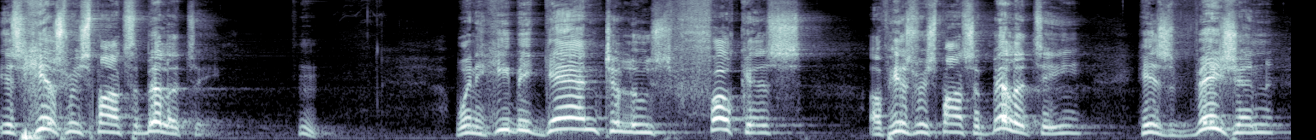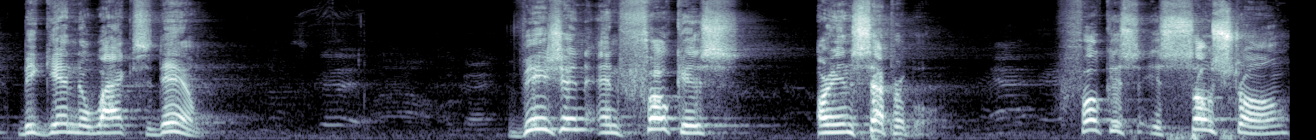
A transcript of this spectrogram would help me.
is his responsibility. Hmm. When he began to lose focus of his responsibility, his vision began to wax dim. Vision and focus are inseparable. Focus is so strong,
